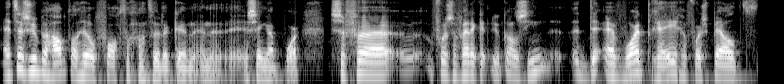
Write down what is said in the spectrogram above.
het, is überhaupt al heel vochtig natuurlijk in, in, in Singapore. Ze, voor zover ik het nu kan zien, de- er wordt regen voorspeld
